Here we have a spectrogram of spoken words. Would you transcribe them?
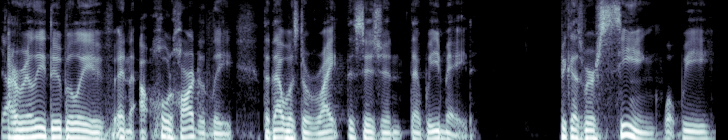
Yeah. I really do believe and uh, wholeheartedly that that was the right decision that we made because we're seeing what we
